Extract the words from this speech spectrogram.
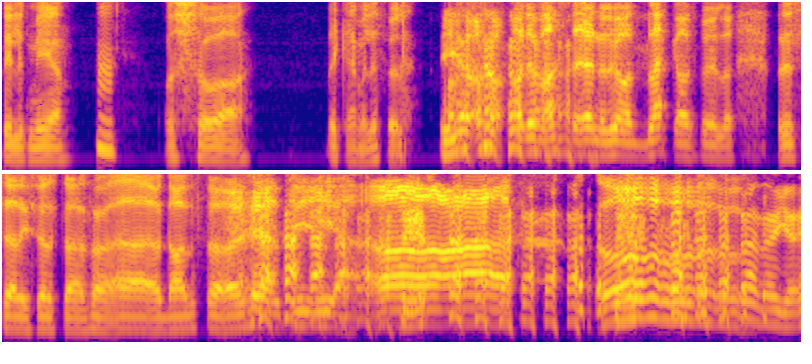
blir det litt mye. Mm. Og så drikker jeg meg litt full. Ja. og det verste er når du har et blackout full, og du ser deg sjøl stå sånn, eh, og danse og helt i ja. oh. Det er gøy.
